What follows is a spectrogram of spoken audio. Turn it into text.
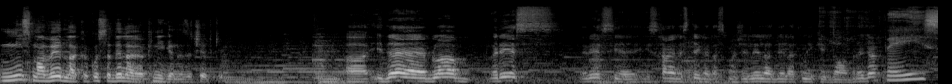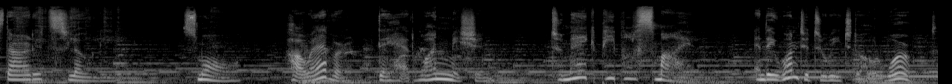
Nisma vedela, kako se delajo knjige na začetku. Uh, ideja je bila res, res je izhajala iz tega, da smo želeli delati nekaj dobrega. They started slowly, small. However, they had one mission to make people smile, and they wanted to reach the whole world.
